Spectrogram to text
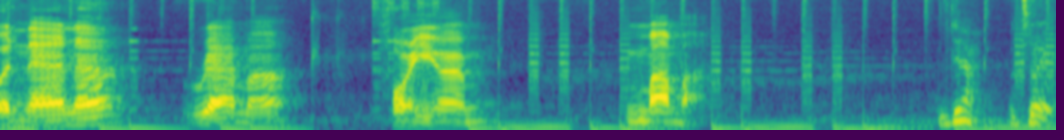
banana rama for your mama. Yeah, that's right.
